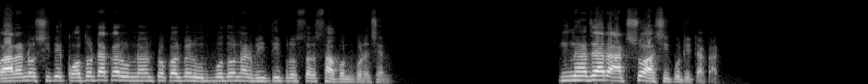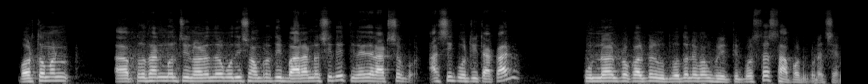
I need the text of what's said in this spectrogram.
বারাণসীতে কত টাকার উন্নয়ন প্রকল্পের উদ্বোধন আর ভিত্তিপ্রস্তর স্থাপন করেছেন? তিন হাজার আটশো আশি কোটি টাকার। বর্তমান প্রধানমন্ত্রী নরেন্দ্র মোদী সম্প্রতি বারাণসীতে তিন হাজার আটশো আশি কোটি টাকার উন্নয়ন প্রকল্পের উদ্বোধন এবং ভিত্তিপ্রস্তর স্থাপন করেছেন।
